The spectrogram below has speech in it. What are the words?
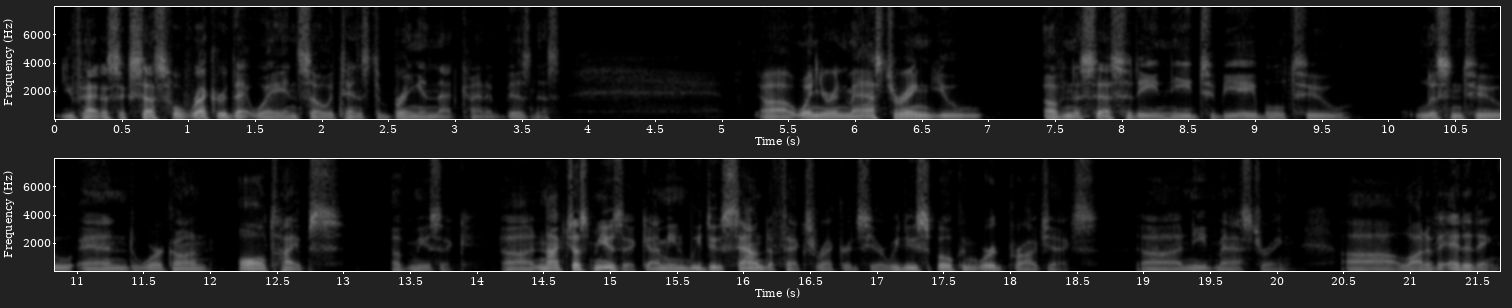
you've had a successful record that way. And so it tends to bring in that kind of business. Uh, when you're in mastering, you, of necessity, need to be able to listen to and work on all types of music. Uh, not just music. I mean, we do sound effects records here. We do spoken word projects, uh, need mastering, uh, a lot of editing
